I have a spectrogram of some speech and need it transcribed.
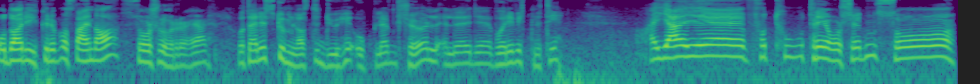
Og da ryker du på stein da, så slår du deg i hjel. Og det er det skumleste du har opplevd sjøl, eller vært vitne til? Jeg, eh, For to-tre år siden så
